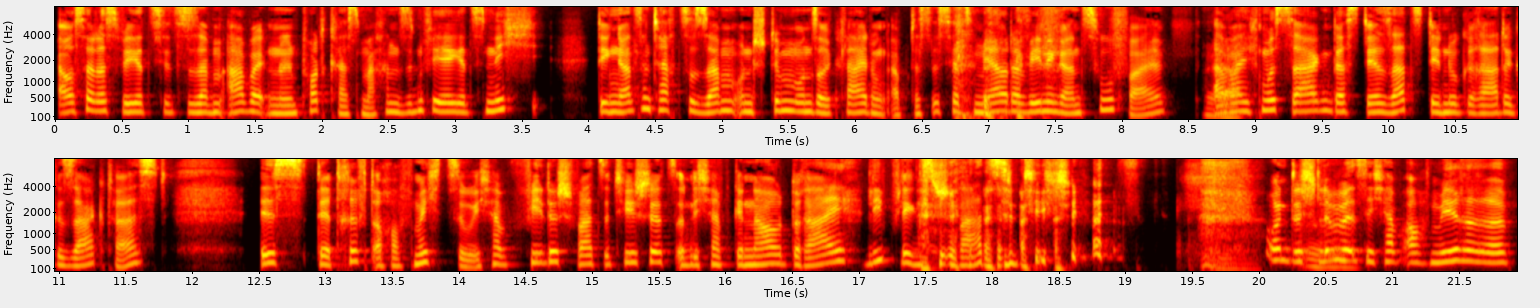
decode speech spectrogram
außer dass wir jetzt hier zusammen arbeiten und einen Podcast machen, sind wir jetzt nicht den ganzen Tag zusammen und stimmen unsere Kleidung ab. Das ist jetzt mehr oder weniger ein Zufall. Ja. Aber ich muss sagen, dass der Satz, den du gerade gesagt hast, ist, der trifft auch auf mich zu. Ich habe viele schwarze T-Shirts und ich habe genau drei Lieblingsschwarze T-Shirts. Und das Schlimme ist, ich habe auch mehrere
